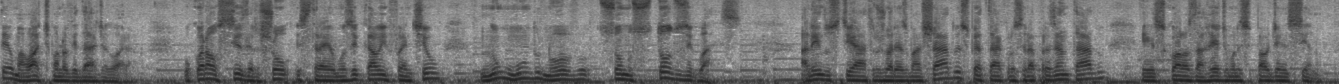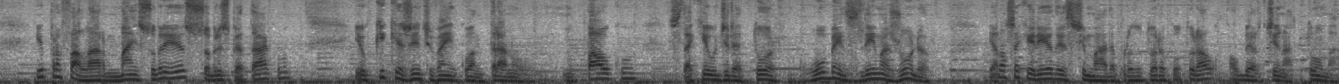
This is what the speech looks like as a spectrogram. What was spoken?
Tem uma ótima novidade agora. O Coral Caesar Show estreia o musical infantil Num Mundo Novo Somos Todos Iguais. Além dos teatros Juarez Machado, o espetáculo será apresentado em escolas da rede municipal de ensino. E para falar mais sobre isso, sobre o espetáculo e o que que a gente vai encontrar no, no palco, está aqui o diretor Rubens Lima Júnior e a nossa querida estimada produtora cultural Albertina Tuma.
